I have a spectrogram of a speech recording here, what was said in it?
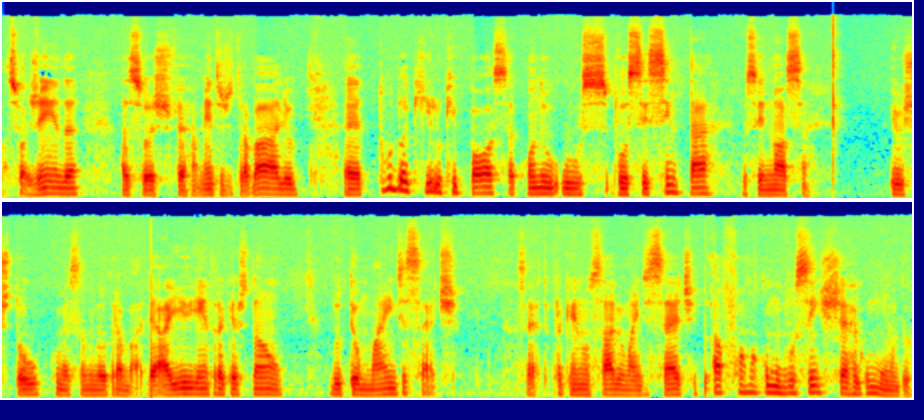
a sua agenda, as suas ferramentas de trabalho, é, tudo aquilo que possa, quando os, você sentar, você, nossa, eu estou começando o meu trabalho. Aí entra a questão do teu mindset, certo? Para quem não sabe, o mindset, a forma como você enxerga o mundo.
